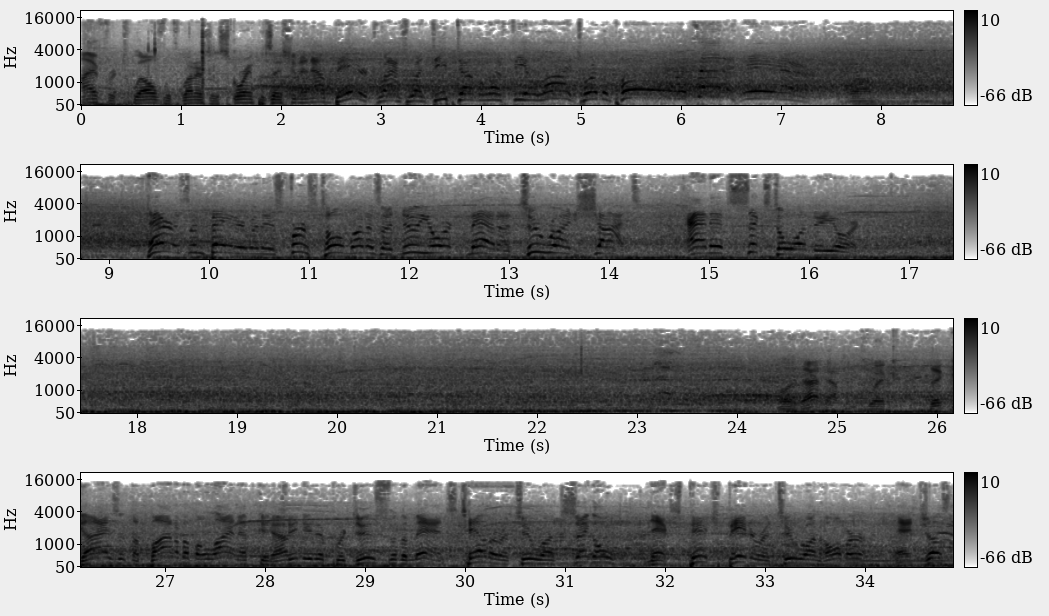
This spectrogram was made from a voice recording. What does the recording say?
Five for 12 with runners in scoring position. And now Bader drives one deep down the left field line toward the pole. It's out of here. Harrison Bader with his first home run as a New York Met, a two-run shot. And it's 6 to 1 New York. Boy, that happened quick. The guys at the bottom of the lineup continue to produce for the Mets. Taylor a two-run single. Next pitch, Bader a two-run homer, and just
